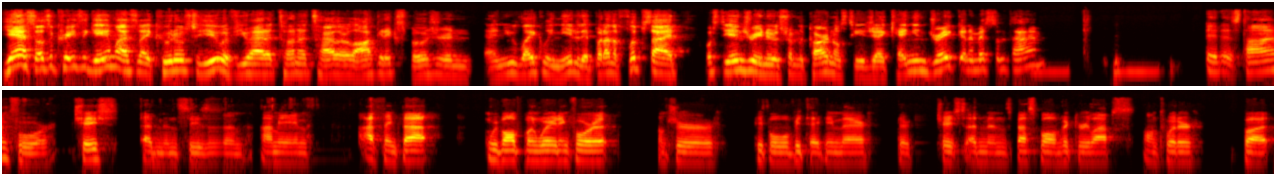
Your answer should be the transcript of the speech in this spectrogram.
yeah, so it was a crazy game last night. Kudos to you if you had a ton of Tyler Lockett exposure and and you likely needed it. But on the flip side, what's the injury news from the Cardinals? TJ Kenyon Drake gonna miss some time. It is time for Chase Edmonds season. I mean, I think that we've all been waiting for it. I'm sure people will be taking their their Chase Edmonds best ball victory laps on Twitter. But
